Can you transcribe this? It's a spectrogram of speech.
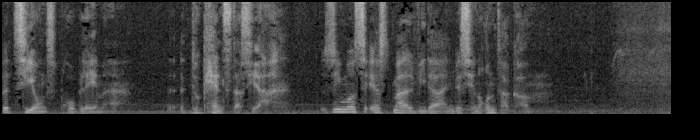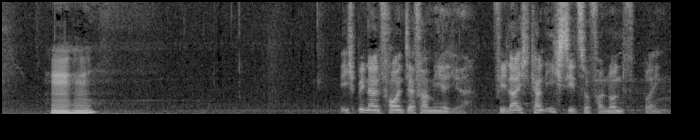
Beziehungsprobleme. Du kennst das ja. Sie muss erst mal wieder ein bisschen runterkommen. Mhm. Ich bin ein Freund der Familie. Vielleicht kann ich sie zur Vernunft bringen.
